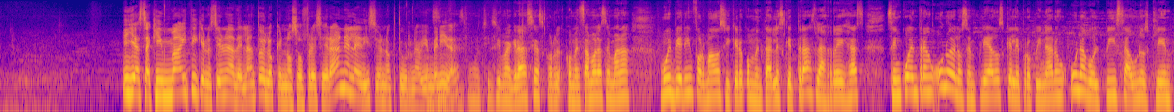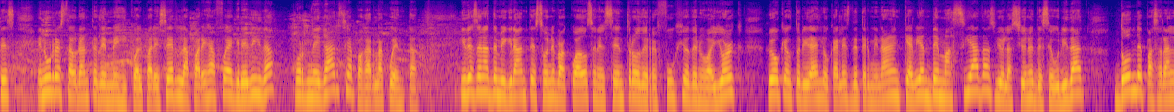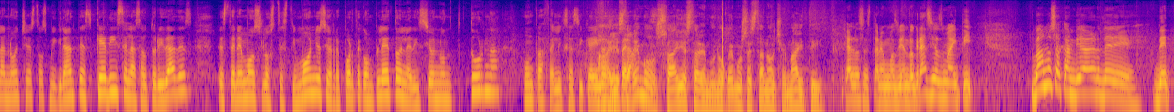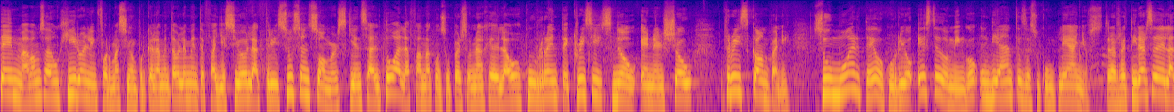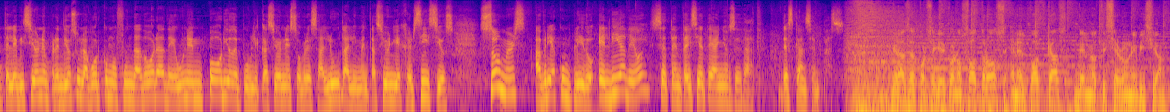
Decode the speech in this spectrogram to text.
Y ya está aquí Mighty, que nos tiene un adelanto de lo que nos ofrecerán en la edición nocturna. Bienvenida. Muchísimas gracias. Comenzamos la semana muy bien informados y quiero comentarles que tras las rejas se encuentran uno de los empleados que le propinaron una golpiza a unos clientes en un restaurante de México. Al parecer, la pareja fue agredida por negarse a pagar la cuenta y decenas de migrantes son evacuados en el centro de refugio de Nueva York luego que autoridades locales determinaran que habían demasiadas violaciones de seguridad. ¿Dónde pasarán la noche estos migrantes? ¿Qué dicen las autoridades? Les tenemos los testimonios y el reporte completo en la edición nocturna junto a Félix. Así que ahí los ahí esperamos. estaremos, ahí estaremos. Nos vemos esta noche, Mighty. Ya los estaremos viendo. Gracias, Mighty. Vamos a cambiar de, de, tema, vamos a dar un giro en la información, porque lamentablemente falleció la actriz Susan Somers, quien saltó a la fama con su personaje de la ocurrente Chrissy Snow en el show Three's Company. Su muerte ocurrió este domingo, un día antes de su cumpleaños. Tras retirarse de la televisión, emprendió su labor como fundadora de un emporio de publicaciones sobre salud, alimentación y ejercicios. Somers habría cumplido el día de hoy 77 años de edad. Descanse en paz. Gracias por seguir con nosotros en el podcast del Noticiero Univisión.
